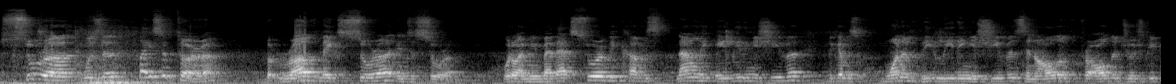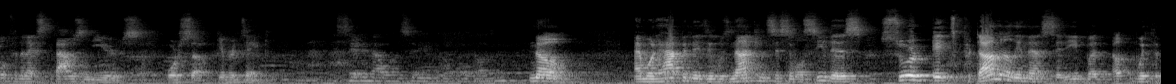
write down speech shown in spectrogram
Surah was a place of Torah, but Rav makes Surah into Surah. What do I mean by that? Surah becomes not only a leading yeshiva, it becomes one of the leading yeshivas in all of for all the Jewish people for the next thousand years or so, give or take. Stayed in that one city for the whole thousand. No. And what happened is it was not consistent. We'll see this. Sur, it's predominantly in that city, but uh, with, the,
